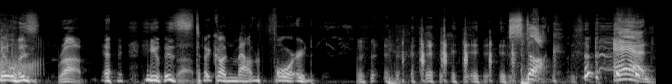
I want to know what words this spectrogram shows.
It was Rob. he was stuck on Mount Ford. stuck. and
